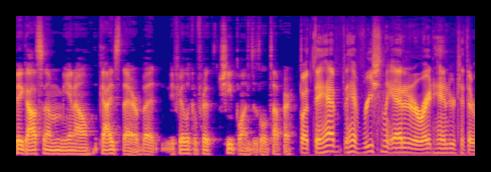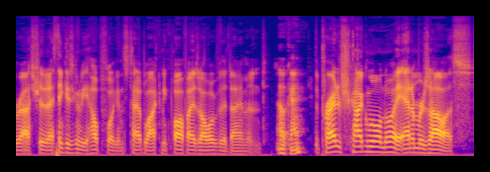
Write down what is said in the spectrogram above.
big, awesome, you know, guys there, but if you're looking for cheap ones, it's a little tougher. But they have they have recently added a right-hander to their roster that I think is going to be helpful against Ty Blach, and he qualifies all over the diamond. Okay. The pride of Chicago, Illinois, Adam Rosales.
